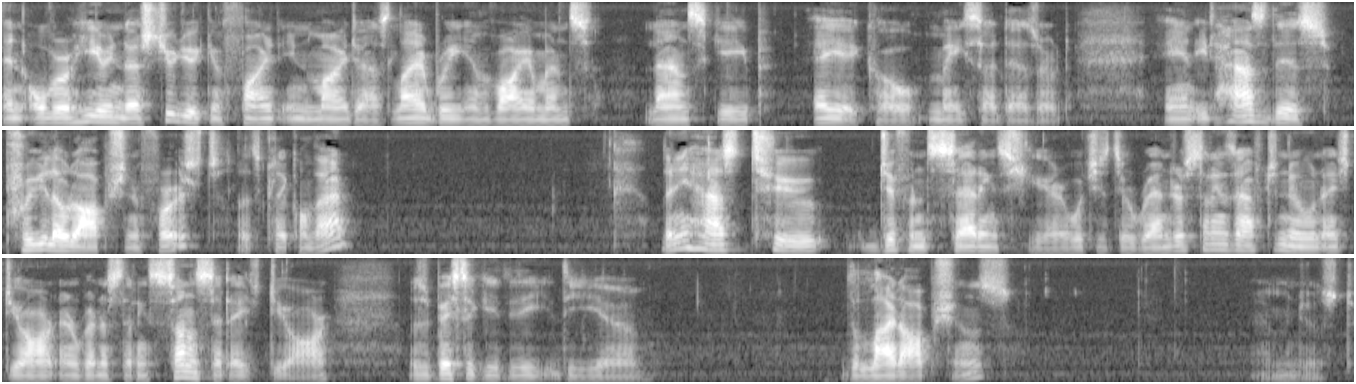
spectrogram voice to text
And over here in the studio, you can find in my DAZ library, environments, landscape, AACO, Mesa Desert. And it has this preload option first. Let's click on that. Then it has two different settings here, which is the render settings afternoon HDR and render settings sunset HDR. This is basically the the uh, the light options. Let me just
